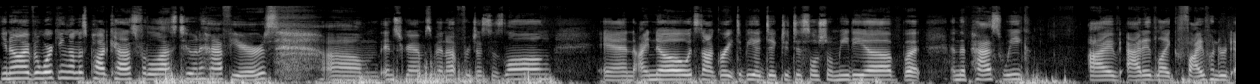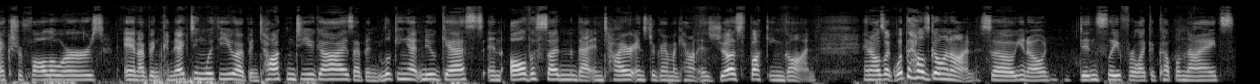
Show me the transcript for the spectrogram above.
you know, I've been working on this podcast for the last two and a half years. Um, Instagram's been up for just as long, and I know it's not great to be addicted to social media, but in the past week, I've added like 500 extra followers and I've been connecting with you. I've been talking to you guys. I've been looking at new guests, and all of a sudden, that entire Instagram account is just fucking gone. And I was like, what the hell's going on? So, you know, didn't sleep for like a couple nights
